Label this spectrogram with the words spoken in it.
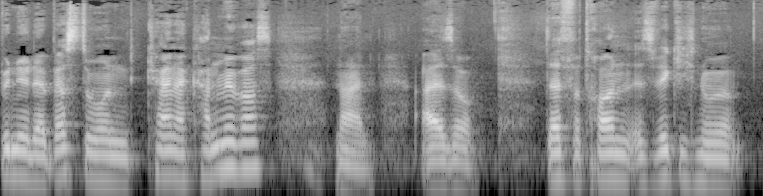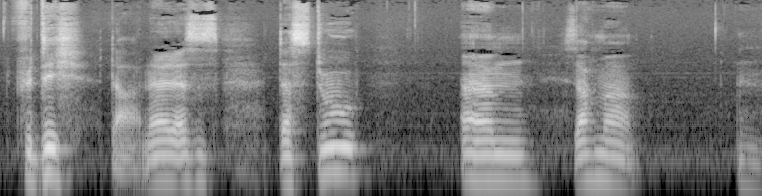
bin hier der Beste und keiner kann mir was. Nein, also Selbstvertrauen ist wirklich nur für dich da. Ne? Das ist, dass du, ähm, ich sag mal, hm,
